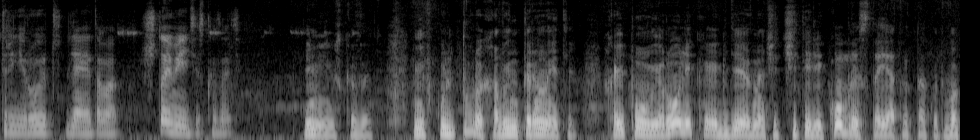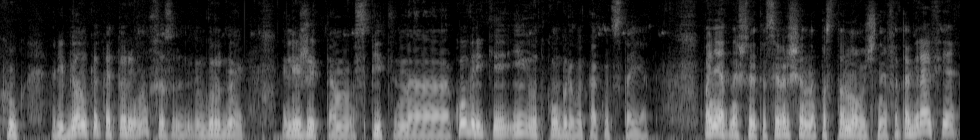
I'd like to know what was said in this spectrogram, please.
тренируют для этого. Что имеете сказать? Имею сказать. Не в культурах, а в интернете хайповый ролик, э, где, значит, четыре кобры стоят вот так вот вокруг ребенка, который, ну, грудной, лежит там, спит на коврике, и вот кобры вот так вот стоят. Понятно, что это совершенно постановочная фотография.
